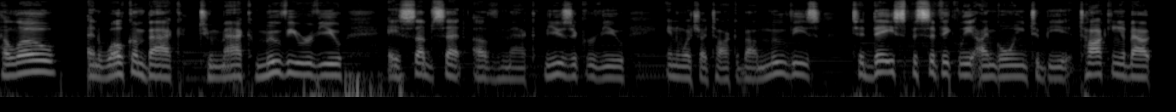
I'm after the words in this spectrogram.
Hello and welcome back to Mac Movie Review, a subset of Mac Music Review in which I talk about movies. Today, specifically, I'm going to be talking about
